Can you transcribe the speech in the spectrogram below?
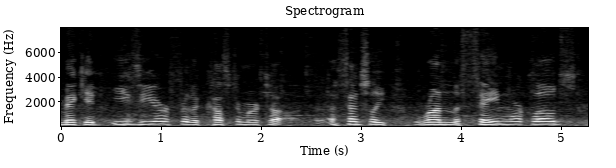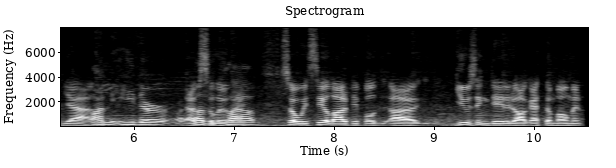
make it easier for the customer to essentially run the same workloads yeah. on either Absolutely. of the clouds? So we see a lot of people uh, using Datadog at the moment,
